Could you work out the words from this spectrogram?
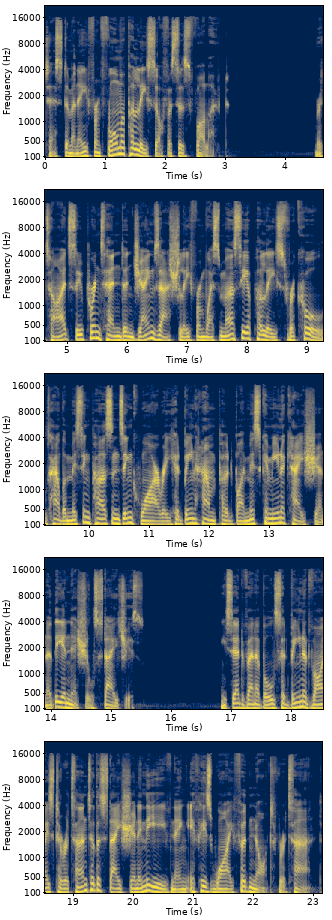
Testimony from former police officers followed. Retired Superintendent James Ashley from West Mercia Police recalled how the missing persons inquiry had been hampered by miscommunication at the initial stages. He said Venables had been advised to return to the station in the evening if his wife had not returned.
